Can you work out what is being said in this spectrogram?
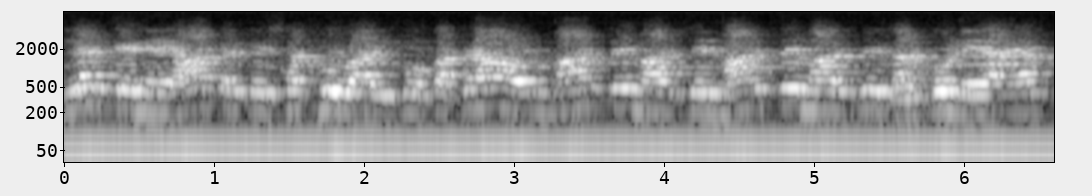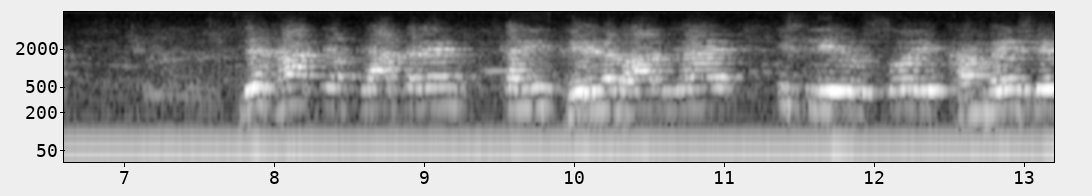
लड़के ने आकर के सखुबाई को पकड़ा और मारते मारते मारते मारते घर को ले आया। देखा कि अब क्या करें, कहीं फिर न भाग जाए, इसलिए उसको एक खंभे से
